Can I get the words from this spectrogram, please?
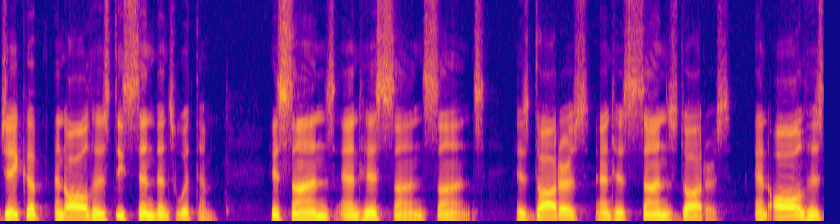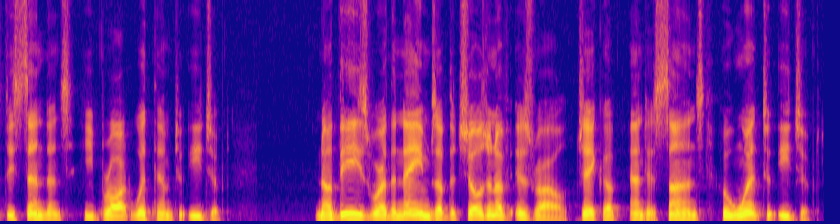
Jacob and all his descendants with him, his sons and his sons' sons, his daughters and his sons' daughters, and all his descendants he brought with him to Egypt now these were the names of the children of Israel, Jacob and his sons, who went to Egypt.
